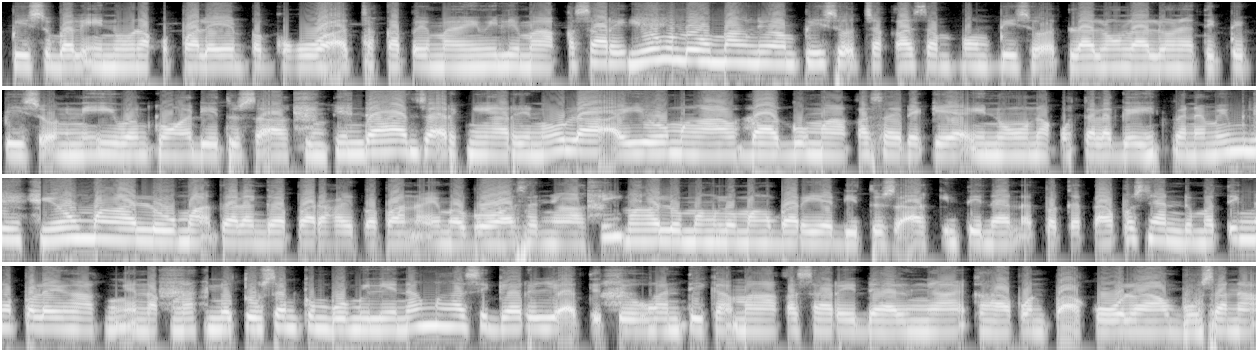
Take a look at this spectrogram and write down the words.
piso. Bali inuna ko pala yan pagkukuha at saka pa mamimili mga kasari. Yung lumang 5 piso at saka 10 piso at lalong lalo na tigpi piso ang iniiwan ko nga dito sa aking tindahan sa aking arinula ay yung mga bago mga kasari kaya inuuna ko talaga yung panamimili. Yung mga luma talaga para kahit paano ay mabawasan yung aking mga lumang-lumang barya dito sa aking tindahan. At pagkatapos niyan dumating na pala yung aking anak na inutusan kong bumili ng mga sigarilyo at ito mantika mga kasari dahil nga kahapon pa ako lang ubusan ng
